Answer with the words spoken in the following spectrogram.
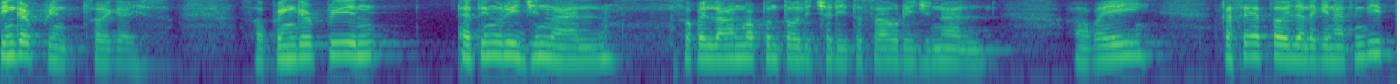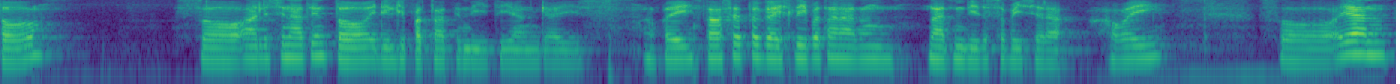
fingerprint, sorry guys. So, fingerprint, ito original. So, kailangan mapunta ulit siya dito sa original. Okay? Kasi ito, ilalagay natin dito. So, alisin natin to, ililipat natin dito yan, guys. Okay? Tapos ito, guys, lipat na natin, natin dito sa may sira. Okay? So, ayan.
